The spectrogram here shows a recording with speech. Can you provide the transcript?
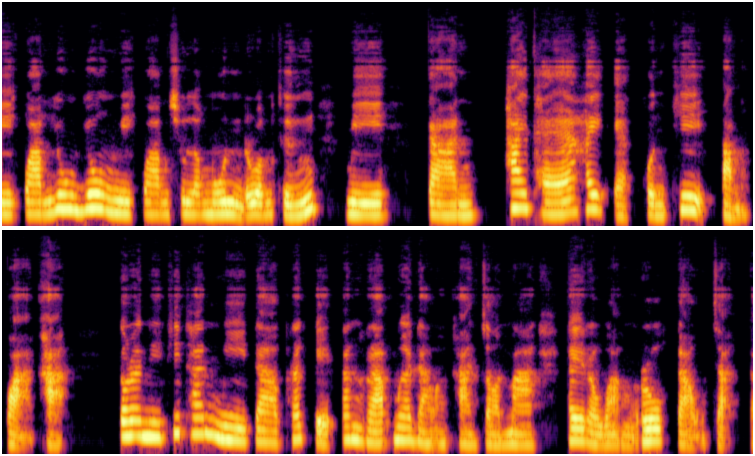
มีความยุ่งยุ่ง มีความชุลมุน รวมถึงมีการพ่ายแพ้ให้แก่คนที่ต่ำกว่าค่ะ กรณีที่ท่านมีดาวพระเกตตั้งรับเมื่อดาวอังคารจรมา ให้ระวังโรคเก่าจะก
